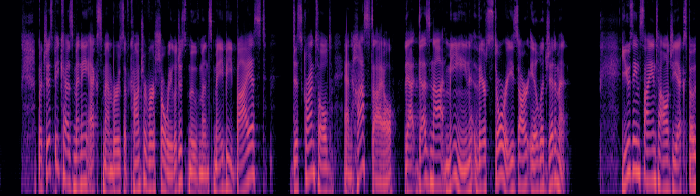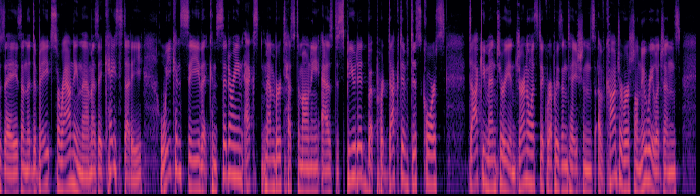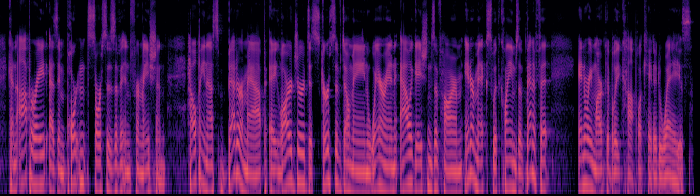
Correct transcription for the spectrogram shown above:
But just because many ex members of controversial religious movements may be biased, disgruntled, and hostile, that does not mean their stories are illegitimate. Using Scientology exposes and the debate surrounding them as a case study, we can see that considering ex member testimony as disputed but productive discourse, documentary, and journalistic representations of controversial new religions can operate as important sources of information, helping us better map a larger discursive domain wherein allegations of harm intermix with claims of benefit in remarkably complicated ways.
